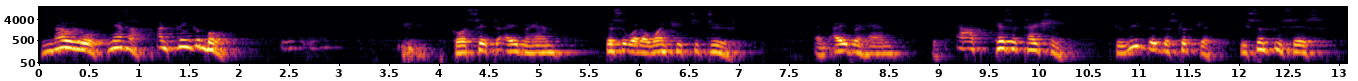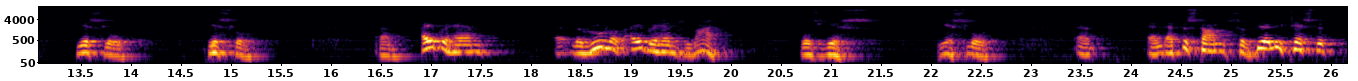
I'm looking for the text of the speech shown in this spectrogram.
No, Lord, never. Unthinkable. God said to Abraham, This is what I want you to do. And Abraham, without hesitation, if you read the, the scripture, he simply says, Yes, Lord. Yes, Lord. Um, Abraham, uh, the rule of Abraham's life was yes. Yes, Lord. Um, and at this time, severely tested,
